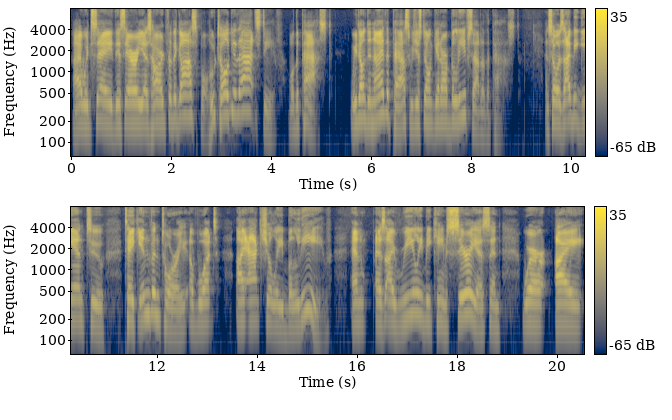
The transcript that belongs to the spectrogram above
I would say this area is hard for the gospel. Who told you that, Steve? Well, the past. We don't deny the past, we just don't get our beliefs out of the past. And so as I began to take inventory of what I actually believe, and as I really became serious and where I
